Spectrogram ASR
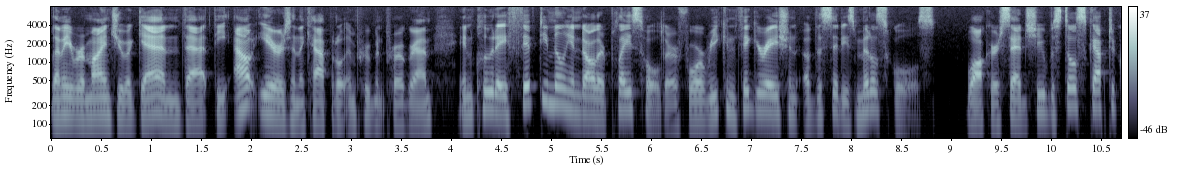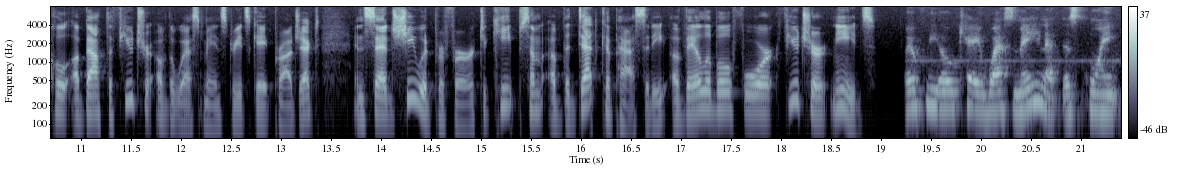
Let me remind you again that the out years in the capital improvement program include a $50 million placeholder for reconfiguration of the city's middle schools. Walker said she was still skeptical about the future of the West Main Streetscape project and said she would prefer to keep some of the debt capacity available for future needs. If we okay West Main at this point,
